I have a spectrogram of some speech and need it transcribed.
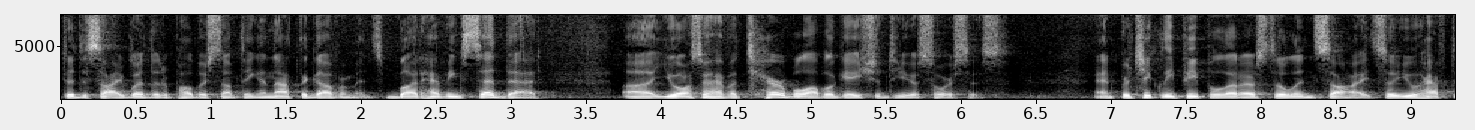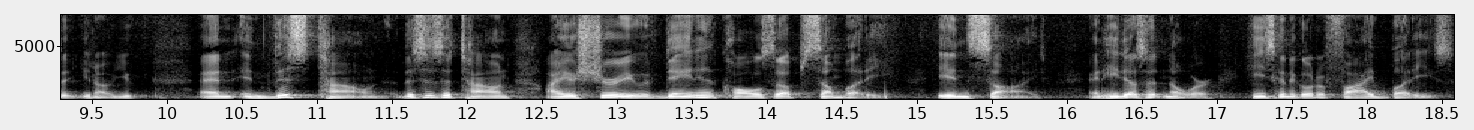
to decide whether to publish something, and not the government's. But having said that, uh, you also have a terrible obligation to your sources, and particularly people that are still inside. So you have to, you know, you. And in this town, this is a town. I assure you, if Dana calls up somebody inside and he doesn't know her, he's going to go to five buddies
